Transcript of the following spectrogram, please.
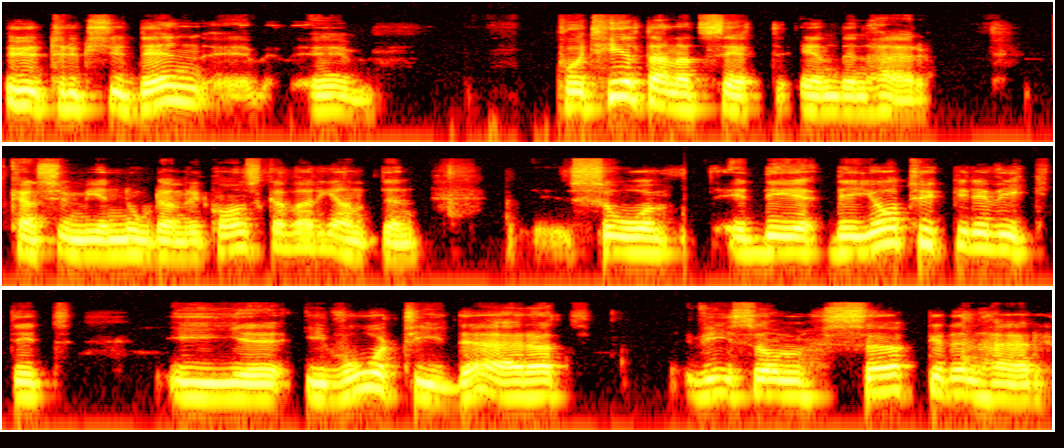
uttrycks ju den eh, eh, på ett helt annat sätt än den här kanske mer nordamerikanska varianten. Så det, det jag tycker är viktigt i, i vår tid, det är att vi som söker den här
